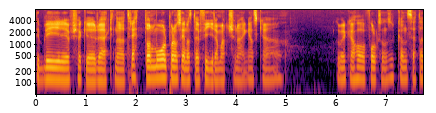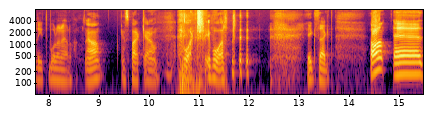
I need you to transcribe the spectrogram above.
Det blir, jag försöker räkna 13 mål på de senaste fyra matcherna. är Ganska... De verkar ha folk som kan sätta dit bollarna i alla fall. Ja, kan sparka dem hårt i mål. Exakt. Ja, eh,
